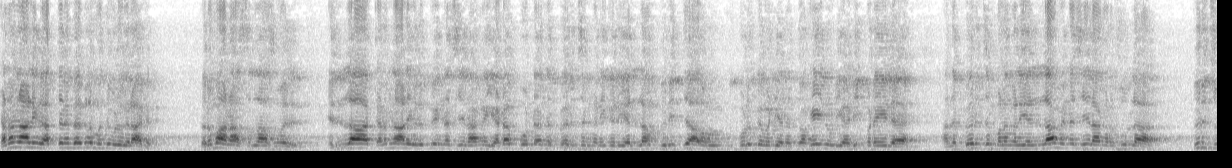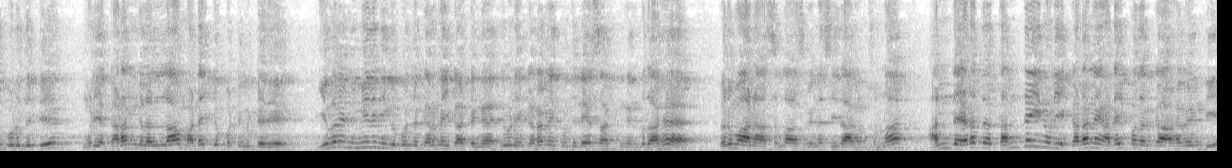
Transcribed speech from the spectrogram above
கடனாளிகள் அத்தனை பேர்களும் வந்து விடுகிறார்கள். பெருமானா சல்லாசுவல் எல்லா கடனாளிகளுக்கும் என்ன செய்கிறாங்க இடம் போட்டு அந்த பேரிச்சங்கனிகள் எல்லாம் பிரித்து அவர்களுக்கு கொடுக்க வேண்டிய அந்த தொகையினுடைய அடிப்படையில் அந்த பேரிச்சம்பழங்களை எல்லாம் என்ன செய்றாங்க ரசூல்லா பிரித்து கொடுத்துட்டு உங்களுடைய கடன்கள் எல்லாம் அடைக்கப்பட்டு விட்டது. இவரின் மீது நீங்க கொஞ்சம் கருணை காட்டுங்க. இவருடைய கடனை கொஞ்சம் லேசாக்குங்க என்பதாக பெருமானா சல்லாசம் என்ன செய்தாங்கன்னு சொன்னா அந்த இடத்துல தந்தையினுடைய கடனை அடைப்பதற்காக வேண்டி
